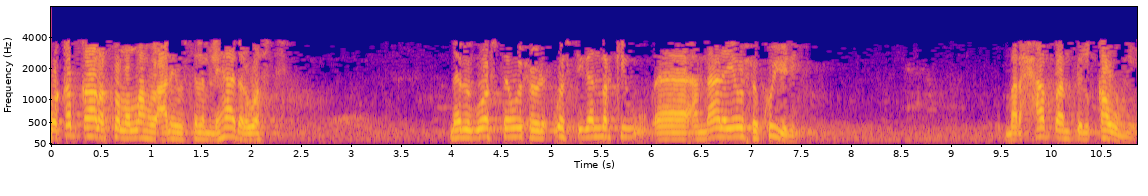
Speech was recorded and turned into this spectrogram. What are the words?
waqad qaala sala allahu calayhi wasalam lihada alwafd nebigu wafdan wuxuu wafdigan markii ammaanaya wuxuu ku yidhi marxaban bilqawmi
